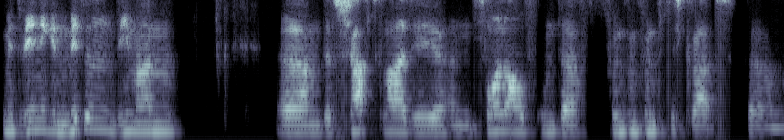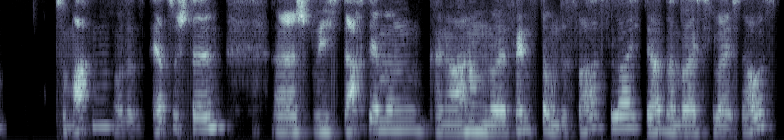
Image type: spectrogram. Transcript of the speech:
mit wenigen Mitteln, wie man ähm, das schafft, quasi einen Vorlauf unter 55 Grad ähm, zu machen oder herzustellen. Äh, sprich Dachdämmung, keine Ahnung, neue Fenster und das war es vielleicht, ja, dann reicht es vielleicht aus.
